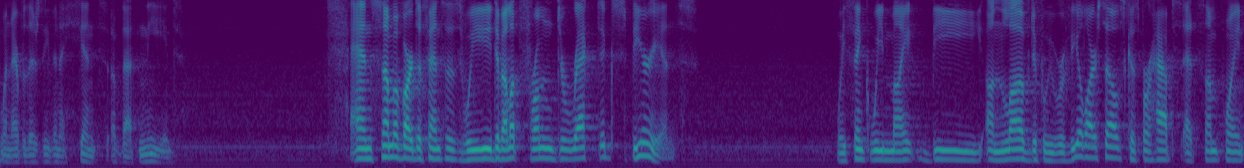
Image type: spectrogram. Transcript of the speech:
whenever there's even a hint of that need. And some of our defenses we develop from direct experience. We think we might be unloved if we reveal ourselves because perhaps at some point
